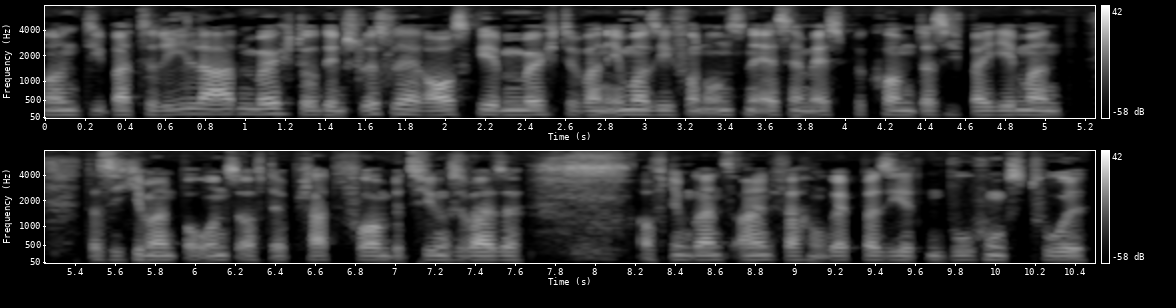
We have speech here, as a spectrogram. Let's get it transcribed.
und die Batterie laden möchte und den Schlüssel herausgeben möchte, wann immer sie von uns eine SMS bekommt, dass sich bei jemand, dass sich jemand bei uns auf der Plattform beziehungsweise auf dem ganz einfachen webbasierten Buchungstool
